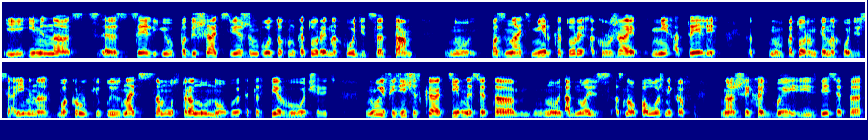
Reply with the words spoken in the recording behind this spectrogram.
И именно с, э, с целью подышать свежим воздухом, который находится там, ну, познать мир, который окружает не отели, ну, в котором ты находишься, а именно вокруг, и узнать саму страну новую, это в первую очередь. Ну и физическая активность – это ну, одно из основоположников нашей ходьбы, и здесь это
